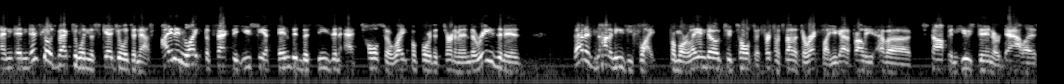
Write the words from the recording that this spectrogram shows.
and and this goes back to when the schedule was announced. I didn't like the fact that UCF ended the season at Tulsa right before the tournament, and the reason is that is not an easy flight from Orlando to Tulsa. First of all, it's not a direct flight. You got to probably have a stop in Houston or Dallas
